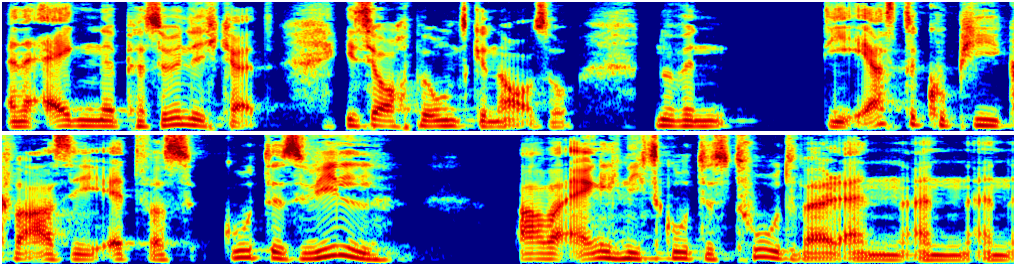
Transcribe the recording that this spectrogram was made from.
eine eigene Persönlichkeit. Ist ja auch bei uns genauso. Nur wenn die erste Kopie quasi etwas Gutes will, aber eigentlich nichts Gutes tut, weil ein, ein, ein,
